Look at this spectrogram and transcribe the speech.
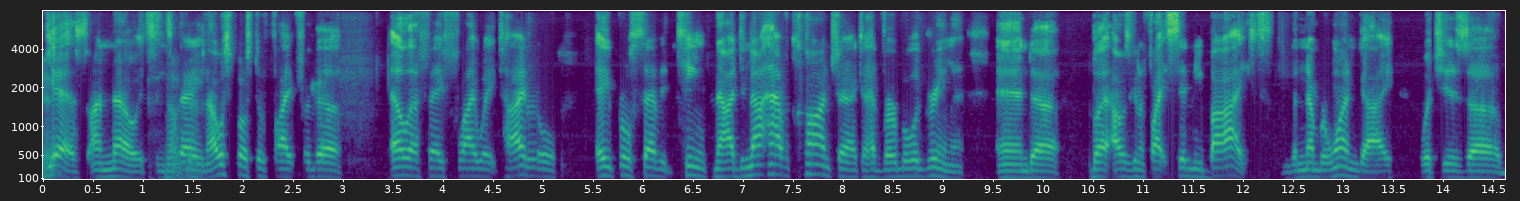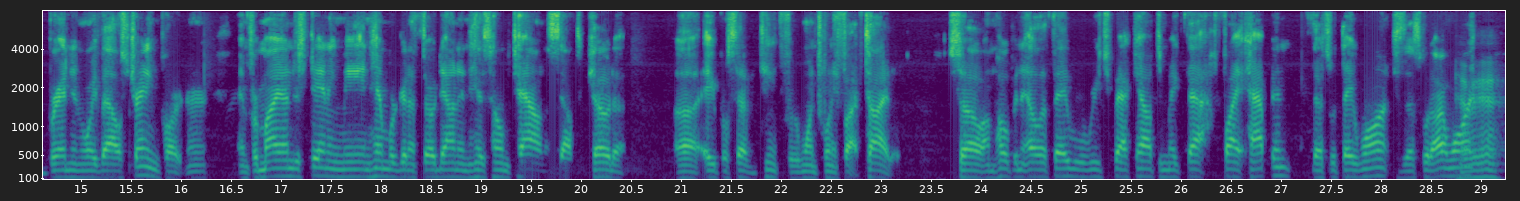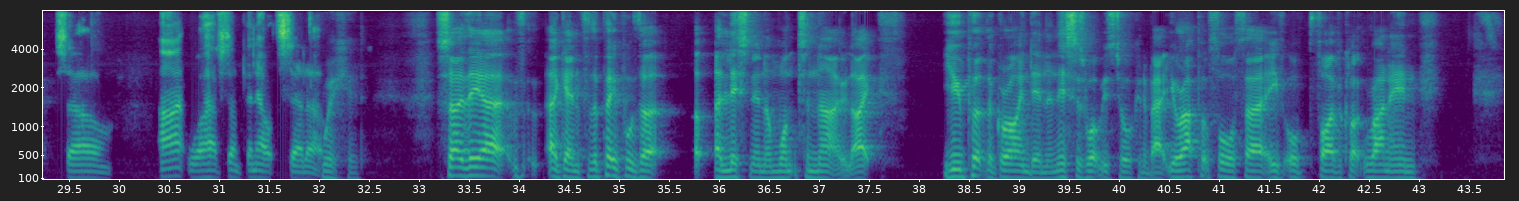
Yeah. Yes, I know it's, it's insane. I was supposed to fight for the LFA flyweight title April 17th. Now I did not have a contract; I had verbal agreement, and uh, but I was going to fight Sidney Bice, the number one guy, which is uh, Brandon Royval's training partner. And from my understanding, me and him were going to throw down in his hometown of South Dakota, uh, April 17th for the 125 title. So I'm hoping LFA will reach back out to make that fight happen. That's what they want, because that's what I want. Oh, yeah. So uh, we'll have something else set up. Wicked. So the uh, again for the people that are listening and want to know, like you put the grind in, and this is what we was talking about. You're up at four thirty or five o'clock running.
